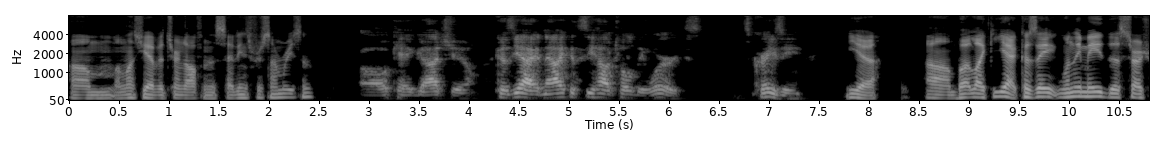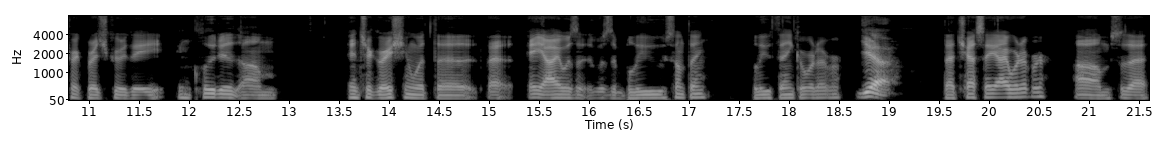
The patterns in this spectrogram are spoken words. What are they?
Um, unless you have it turned off in the settings for some reason. Oh, okay, got you. Because yeah, now I can see how it totally works. It's crazy. Yeah. Um, but like yeah, because they when they made the Star Trek Bridge Crew, they included um integration with the that AI was it was a blue something, blue think or whatever Yeah, that chess AI whatever. Um, so that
